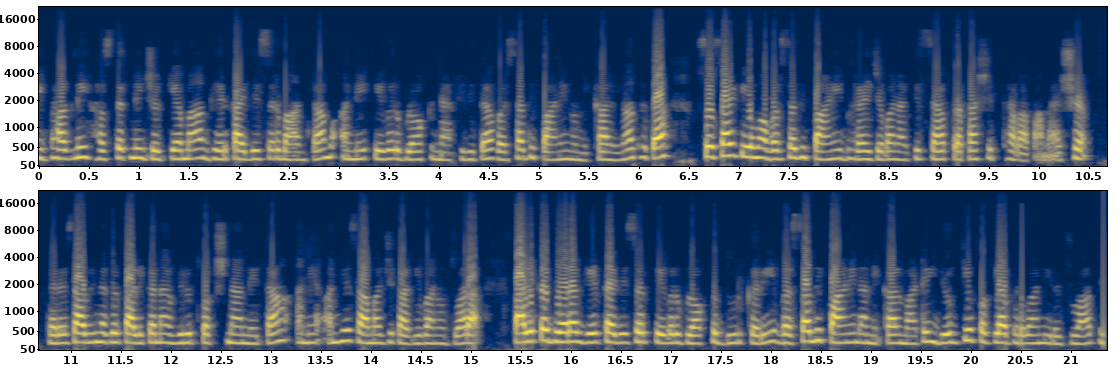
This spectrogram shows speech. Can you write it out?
વિભાગની હસ્તકની જગ્યામાં ગેરકાયદેસર બાંધકામ અને પેવર બ્લોક નાખી દીધા. વરસાદી પાણીનો નિકાલ ન થતા સોસાયટીઓમાં વરસાદી પાણી ભરાઈ જવાના કિસ્સા પ્રકાશિત થવા પામ્યા છે. ત્યારે સાવલી નગરપાલિકાના વિરોધ પક્ષના નેતા અને અન્ય સામાજિક આગેવાનો દ્વારા પાલિકા દ્વારા ગેરકાયદેસર પેવર બ્લોક દૂર કરી વરસાદી પાણીના નિકાલ માટે યોગ્ય પગલાં ભરવાની રજૂઆત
